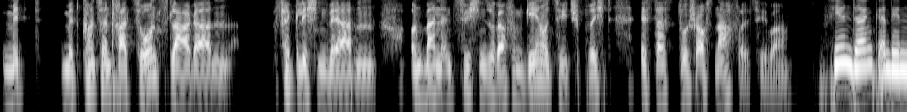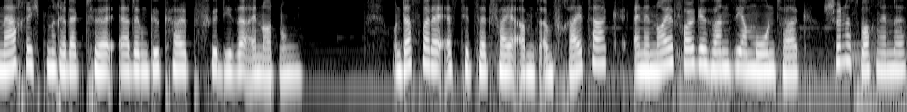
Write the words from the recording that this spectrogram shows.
mit, mit Konzentrationslagern verglichen werden und man inzwischen sogar von Genozid spricht, ist das durchaus nachvollziehbar. Vielen Dank an den Nachrichtenredakteur Erdem Gückalp für diese Einordnung. Und das war der STZ Feierabend am Freitag. Eine neue Folge hören Sie am Montag. Schönes Wochenende.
